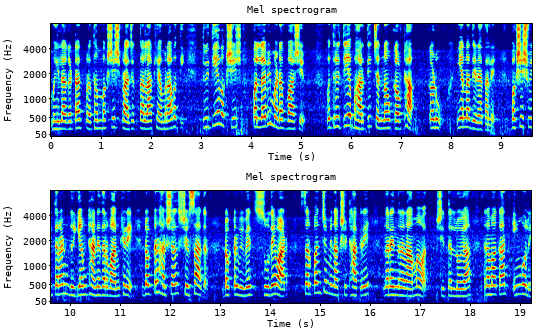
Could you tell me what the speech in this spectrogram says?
महिला गटात प्रथम बक्षीस प्राजक्ता लाखे अमरावती द्वितीय बक्षीस पल्लवी मडप वाशिम व तृतीय भारती चन्नव कवठा कडू यांना देण्यात आले. बक्षीस वितरण दुय्यम ठाणेदार वानखेडे डॉक्टर हर्षल क्षीरसागर डॉक्टर विवेक सुदेवाड सरपंच मीनाक्षी ठाकरे नरेंद्र रामावत शीतल लोया रमाकांत इंगोले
